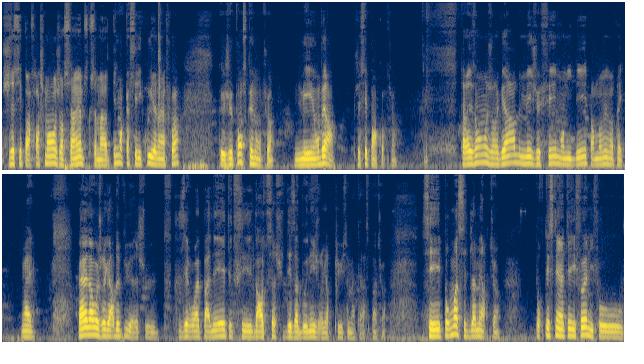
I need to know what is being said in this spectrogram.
Je sais pas. Franchement, j'en sais rien parce que ça m'a tellement cassé les couilles la dernière fois que je pense que non, tu vois. Mais on verra. Je sais pas encore, tu vois. T'as raison, je regarde, mais je fais mon idée par moi-même après. Ouais. Non, moi je regarde plus. hein. Je suis zéro iPanet, tout, ça, je suis désabonné, je regarde plus, ça m'intéresse pas, tu vois. C'est pour moi, c'est de la merde, tu vois. Pour tester un téléphone, il faut,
